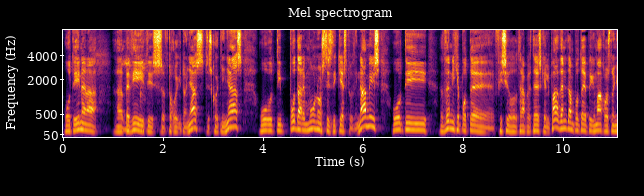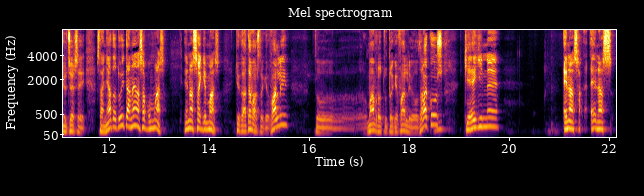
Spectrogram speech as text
ότι είναι ένα ε, παιδί της φτωχογειτονιάς, της κοκκινιάς, ότι πόνταρε μόνο στις δικές του δυνάμεις, ότι δεν είχε ποτέ φυσιοθεραπευτές κλπ. Δεν ήταν ποτέ πυγμάχο στο New Jersey στα νιάτα του. Ήταν ένας από εμάς. Ένας σαν και εμάς. Και κατέβασε το κεφάλι, το μαύρο του το κεφάλι ο Δράκος και έγινε ένας, ένας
